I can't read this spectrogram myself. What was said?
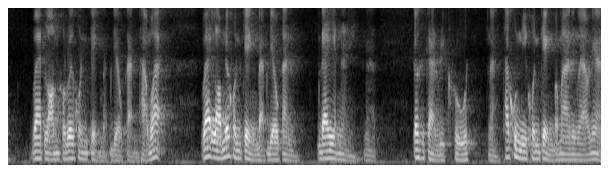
2. แวดล้อมเขาด้วยคนเก่งแบบเดียวกัน ถามว่าแวดล้อมด้วยคนเก่งแบบเดียวกันได้ยังไงนะก็คือการ recruit นะถ้าคุณมีคนเก่งประมาณนึงแล้วเนี่ย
